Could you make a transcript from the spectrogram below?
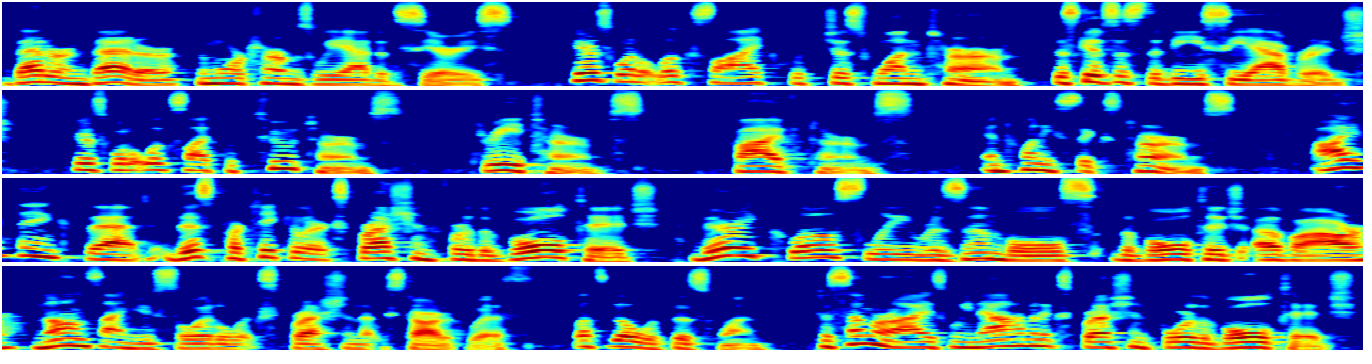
better and better the more terms we add to the series. Here's what it looks like with just one term. This gives us the DC average. Here's what it looks like with two terms, three terms, five terms, and 26 terms. I think that this particular expression for the voltage very closely resembles the voltage of our non-sinusoidal expression that we started with. Let's go with this one. To summarize, we now have an expression for the voltage.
